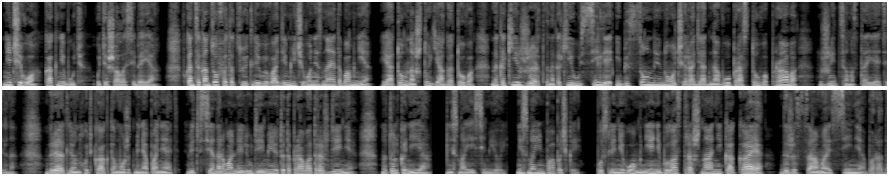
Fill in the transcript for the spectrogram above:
«Ничего, как-нибудь», — утешала себя я. «В конце концов, этот суетливый Вадим ничего не знает обо мне и о том, на что я готова, на какие жертвы, на какие усилия и бессонные ночи ради одного простого права жить самостоятельно. Вряд ли он хоть как-то может меня понять, ведь все нормальные люди имеют это право от рождения, но только не я, не с моей семьей, не с моим папочкой. После него мне не была страшна никакая, даже самая синяя борода».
